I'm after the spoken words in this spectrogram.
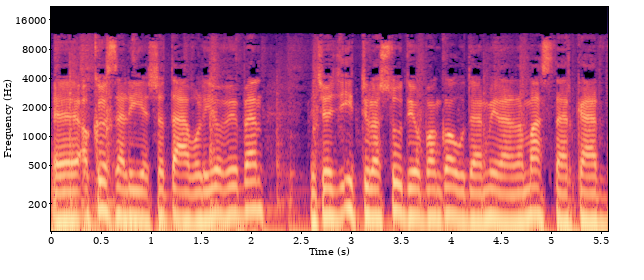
uh, a közeli és a távoli jövőben. Úgyhogy itt ül a stúdióban Gauder Milán, a Mastercard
